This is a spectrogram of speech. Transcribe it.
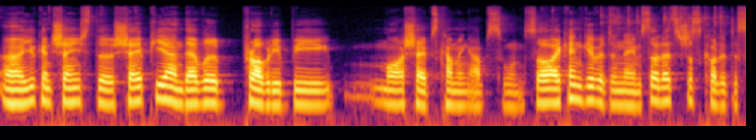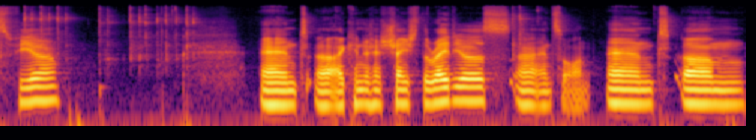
uh, you can change the shape here, and there will probably be more shapes coming up soon. So I can give it a name. So let's just call it a sphere. And uh, I can change the radius uh, and so on. And um,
